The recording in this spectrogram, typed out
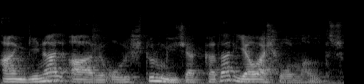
anginal ağrı oluşturmayacak kadar yavaş olmalıdır.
